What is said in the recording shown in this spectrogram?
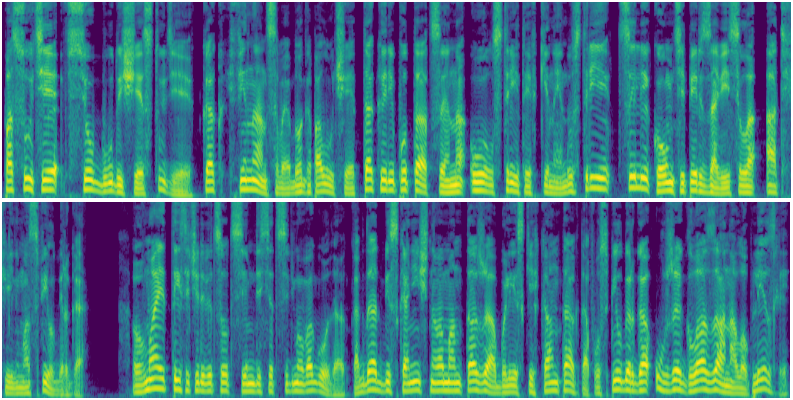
По сути, все будущее студии, как финансовое благополучие, так и репутация на Уолл-стрит и в киноиндустрии, целиком теперь зависело от фильма Спилберга. В мае 1977 года, когда от бесконечного монтажа близких контактов у Спилберга уже глаза на лоб лезли,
